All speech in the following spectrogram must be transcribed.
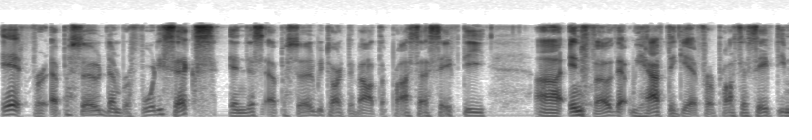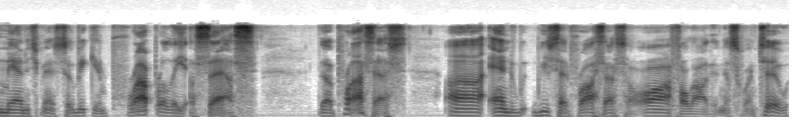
it for episode number 46. In this episode, we talked about the process safety uh, info that we have to get for process safety management so we can properly assess the process. Uh, and we said process an awful lot in this one too.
